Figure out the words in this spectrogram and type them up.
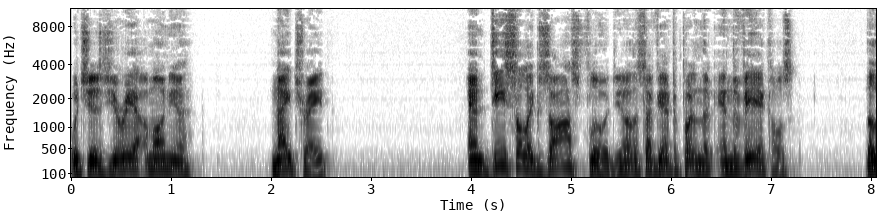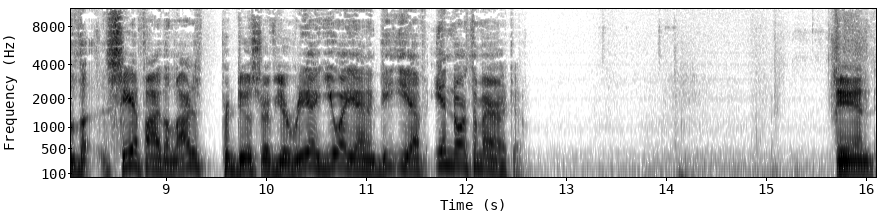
which is urea ammonia nitrate, and diesel exhaust fluid. You know the stuff you have to put in the in the vehicles. The, the CFI, the largest producer of urea, UAN, and DEF in North America. And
